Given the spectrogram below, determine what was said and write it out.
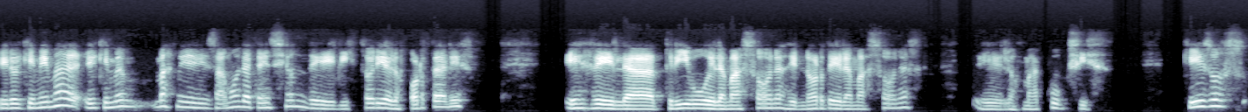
pero el que, más me llamó la atención de la historia de los portales es de la tribu del Amazonas, del norte del Amazonas, eh, los Macuxis, que ellos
